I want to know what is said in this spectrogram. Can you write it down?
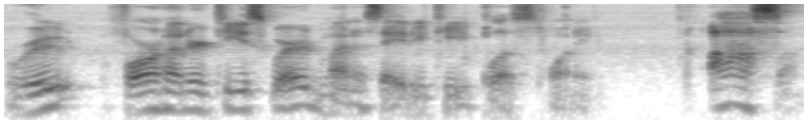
root 400t squared minus 80t plus 20. Awesome.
